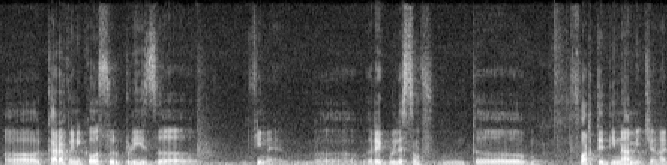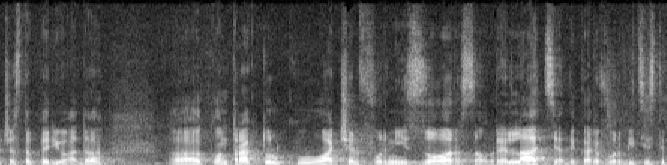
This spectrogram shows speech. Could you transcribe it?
uh, care a venit ca o surpriză fine, regulile sunt uh, foarte dinamice în această perioadă. Uh, contractul cu acel furnizor sau relația de care vorbiți este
